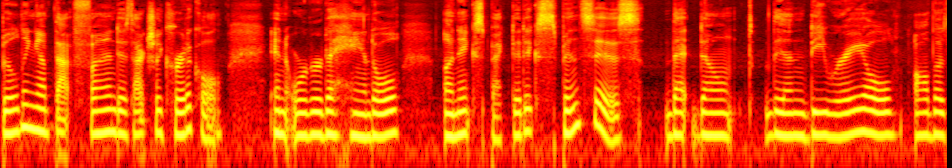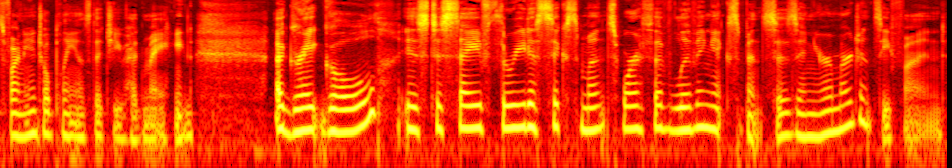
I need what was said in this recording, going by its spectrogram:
building up that fund is actually critical in order to handle unexpected expenses that don't then derail all those financial plans that you had made. A great goal is to save three to six months worth of living expenses in your emergency fund.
